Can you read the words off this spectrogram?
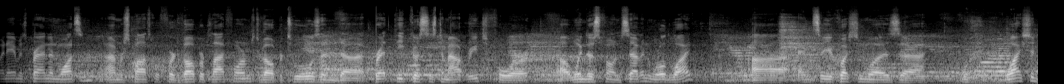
My name is Brandon Watson. I'm responsible for developer platforms, developer tools, and uh, breadth ecosystem outreach for uh, Windows Phone 7 worldwide. Uh, and so your question was, uh, why should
